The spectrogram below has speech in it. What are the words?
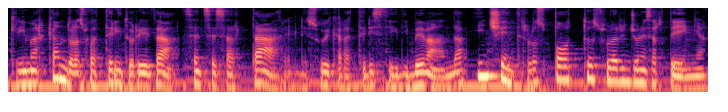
che rimarcando la sua territorialità senza esaltare le sue caratteristiche di bevanda, incentra lo spot sulla regione Sardegna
